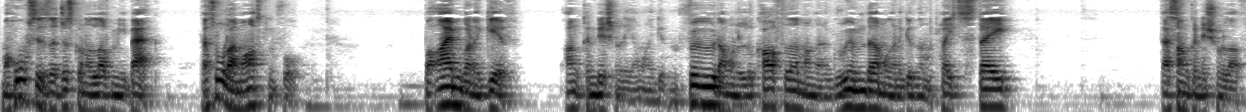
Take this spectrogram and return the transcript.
My horses are just gonna love me back. That's all I'm asking for. But I'm gonna give unconditionally. I want to give them food. I want to look after them. I'm going to groom them. I'm going to give them a place to stay. That's unconditional love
